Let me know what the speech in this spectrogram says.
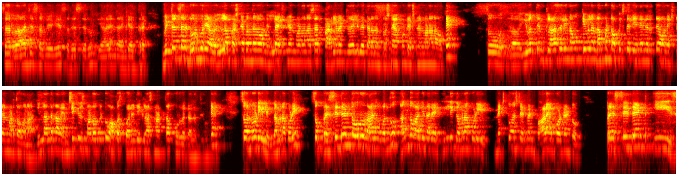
ಸರ್ ರಾಜ್ಯಸಭೆಗೆ ಸದಸ್ಯರು ಯಾರಿಂದ ಆಯ್ಕೆ ಆಗ್ತಾರೆ? ವಿಠಲ್ ಸರ್ ಡೋಂಟ್ ವರಿ ಅವೆಲ್ಲ ಪ್ರಶ್ನೆ ಬಂದಾಗ ಅವನ್ನೆಲ್ಲ ಎಕ್ಸ್ಪ್ಲೇನ್ ಮಾಡೋಣ ಸರ್ ಪಾರ್ಲಿಮೆಂಟ್ ಬೇಕಾದ್ರೆ ಅದನ್ನ ಪ್ರಶ್ನೆ ಹಾಕೊಂಡು ಎಕ್ಸ್ಪ್ಲೇನ್ ಮಾಡೋಣ ಓಕೆ ಸೊ ಇವತ್ತಿನ ಕ್ಲಾಸ್ ಅಲ್ಲಿ ನಾವು ಕೇವಲ ನಮ್ಮ ಟಾಪಿಕ್ಸ್ ಅಲ್ಲಿ ಏನೇನಿರುತ್ತೆ ಅವ್ನ ಎಕ್ಸ್ಪ್ಲೈನ್ ಮಾಡ್ತಾ ಹೋಗೋಣ. ಇಲ್ಲ ಅಂದ್ರೆ ನಾವು ಎಂ ಸಿ ಕ್ಯೂಸ್ ಮಾಡೋದ್ ಬಿಟ್ಟು ವಾಪಸ್ ಕ್ವಾಲಿಟಿ ಕ್ಲಾಸ್ ಮಾಡ್ತಾ ಕೂಡ್ಬೇಕಾಗುತ್ತೆ ಓಕೆ ಸೊ ನೋಡಿ ಇಲ್ಲಿ ಗಮನ ಕೊಡಿ. ಸೊ ಪ್ರೆಸಿಡೆಂಟ್ ಅವರು ಒಂದು ಅಂಗವಾಗಿದ್ದಾರೆ. ಇಲ್ಲಿ ಗಮನ ಕೊಡಿ. ನೆಕ್ಸ್ಟ್ ಒಂದು ಸ್ಟೇಟ್ಮೆಂಟ್ ಬಹಳ important president is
